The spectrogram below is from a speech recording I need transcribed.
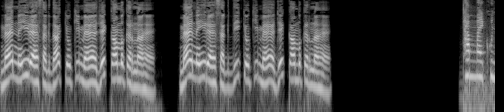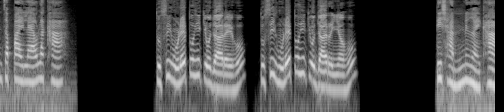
ਮੈਂ ਨਹੀਂ ਰਹਿ ਸਕਦਾ ਕਿਉਂਕਿ ਮੈਂ ਅਜੇ ਕੰਮ ਕਰਨਾ ਹੈ ਮੈਂ ਨਹੀਂ ਰਹਿ ਸਕਦੀ ਕਿਉਂਕਿ ਮੈਂ ਅਜੇ ਕੰਮ ਕਰਨਾ ਹੈ ทำไมคุณจะไปแล้วล่ะคะ ਤੁਸੀਂ ਹੁਣੇ ਤੋਂ ਹੀ ਕਿਉਂ ਜਾ ਰਹੇ ਹੋ ਤੁਸੀਂ ਹੁਣੇ ਤੋਂ ਹੀ ਕਿਉਂ ਜਾ ਰਹੀਆਂ ਹੋ ดิฉันเหนื่อยค่ะ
